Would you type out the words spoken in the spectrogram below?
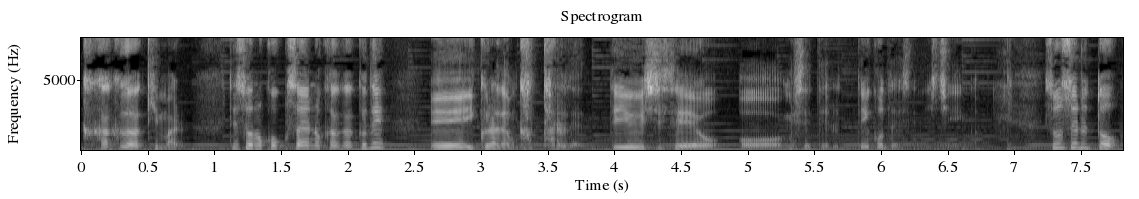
価格が決まる。で、その国債の価格で、えー、いくらでも買ったるでっていう姿勢を見せてるっていうことですね、日銀が。そうすると、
